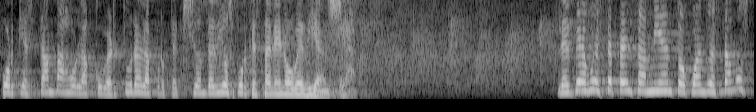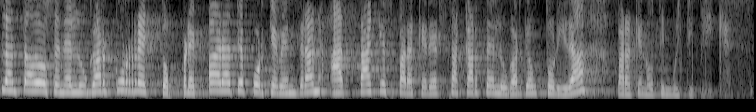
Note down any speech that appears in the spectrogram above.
porque están bajo la cobertura, la protección de Dios, porque están en obediencia. Les dejo este pensamiento, cuando estamos plantados en el lugar correcto, prepárate porque vendrán ataques para querer sacarte del lugar de autoridad para que no te multipliques.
